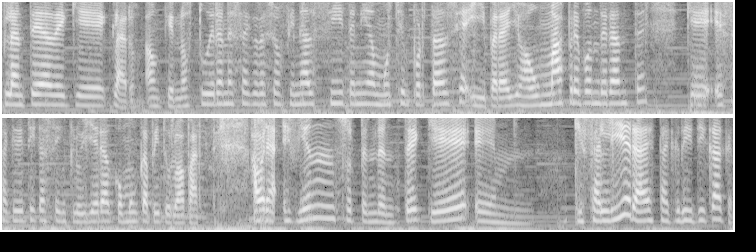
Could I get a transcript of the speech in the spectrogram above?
plantea de que, claro, aunque no estuviera en esa declaración final, sí tenía mucha importancia y para ellos aún más preponderante que esa crítica se incluyera como un capítulo aparte. Ahora, es bien sorprendente que... Em, que saliera esta crítica, que,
